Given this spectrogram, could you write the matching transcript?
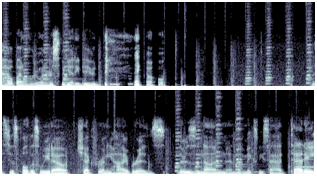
I hope I don't ruin her spaghetti, dude. I hope. Let's just pull this weed out. Check for any hybrids. There's none, and that makes me sad. Teddy!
